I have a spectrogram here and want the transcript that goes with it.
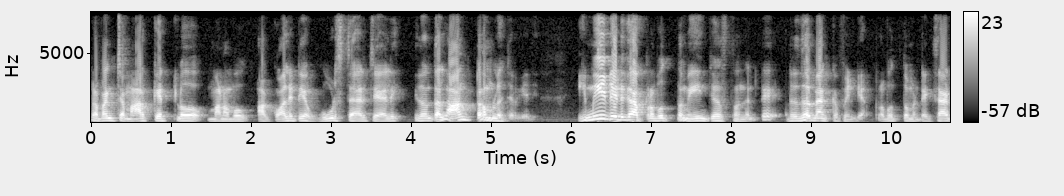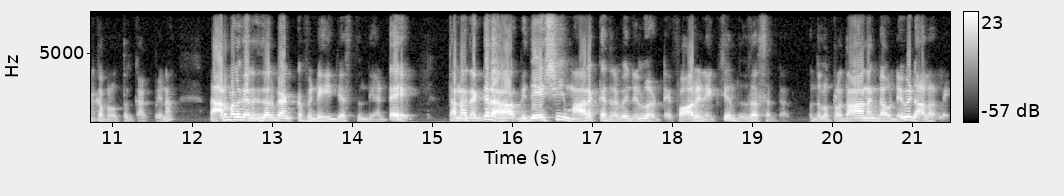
ప్రపంచ మార్కెట్లో మనము ఆ క్వాలిటీ ఆఫ్ గూడ్స్ తయారు చేయాలి. ఇదంతా లాంగ్ టర్మ్లో జరిగేది. ఇమీడియట్గా ప్రభుత్వం ఏం చేస్తుందంటే రిజర్వ్ బ్యాంక్ ఆఫ్ ఇండియా ప్రభుత్వం అంటే ఎగ్జాక్ట్గా ప్రభుత్వం కాకపోయినా నార్మల్గా రిజర్వ్ బ్యాంక్ ఆఫ్ ఇండియా ఏం చేస్తుంది అంటే తన దగ్గర విదేశీ మారక ద్రవ్య నిల్వలు ఉంటాయి ఫారిన్ ఎక్స్చేంజ్ రిజర్వ్స్ అంటారు. అందులో ప్రధానంగా ఉండేవి డాలర్లే.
